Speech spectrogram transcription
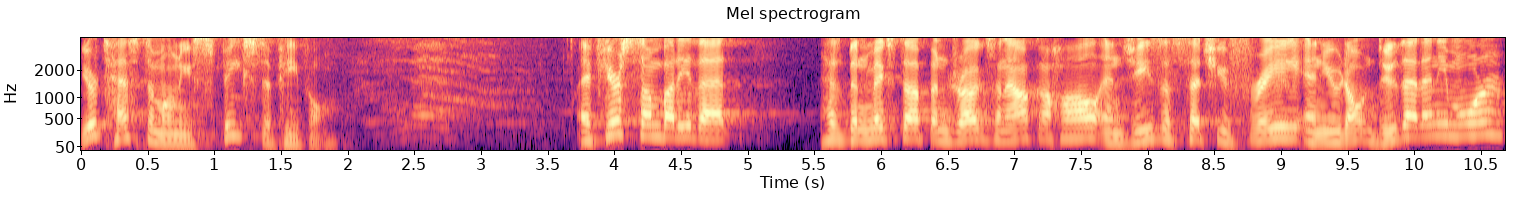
your testimony speaks to people. If you're somebody that has been mixed up in drugs and alcohol and Jesus sets you free and you don't do that anymore,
